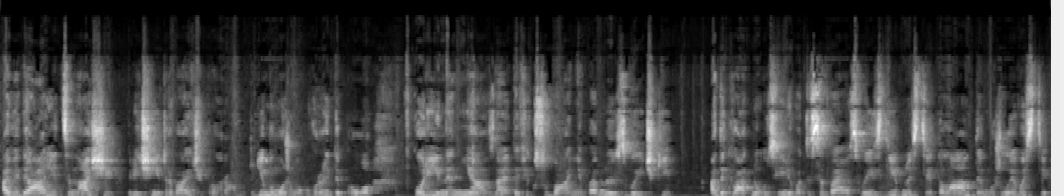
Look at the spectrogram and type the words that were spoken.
А в ідеалі це наші річні триваючі програми. Тоді ми можемо говорити про вкорінення, знаєте, фіксування певної звички, адекватно оцінювати себе, свої здібності, таланти, можливості,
